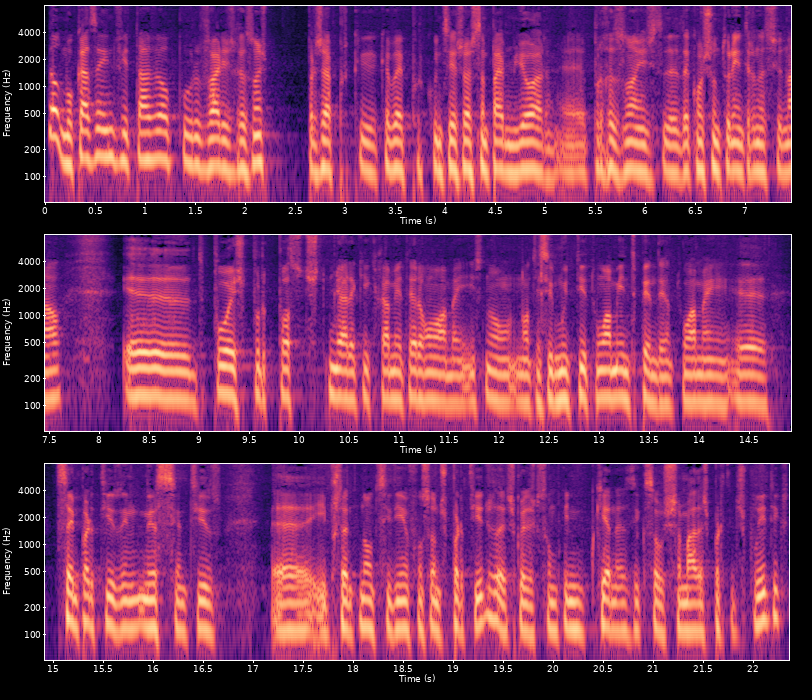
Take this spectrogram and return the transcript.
Não, no meu caso é inevitável por várias razões. Para já porque acabei por conhecer Jorge Sampaio melhor, eh, por razões de, da conjuntura internacional. Eh, depois, porque posso testemunhar aqui que realmente era um homem, isso não, não tem sido muito dito, um homem independente, um homem eh, sem partido nesse sentido, e, portanto, não decidia em função dos partidos, das coisas que são um bocadinho pequenas e que são os chamados partidos políticos.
